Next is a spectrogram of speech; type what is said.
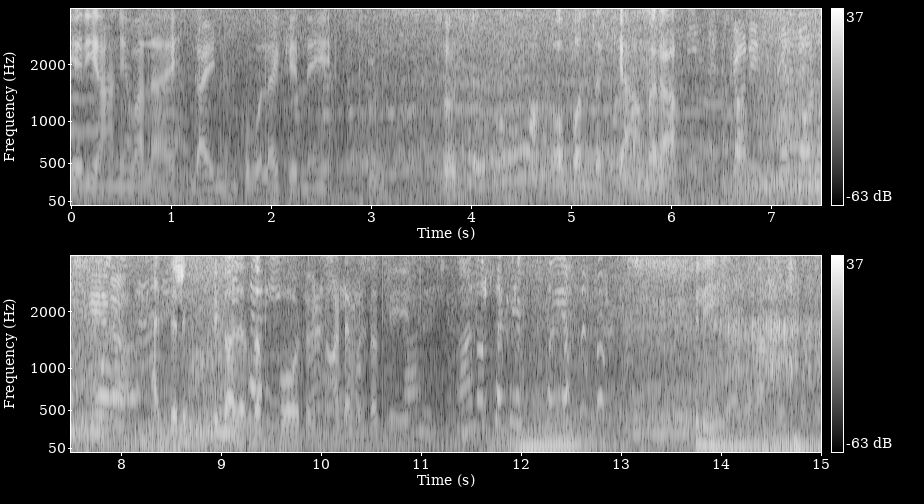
एरिया आने वाला है। गाइड ने हमको बोला कि नहीं should open the camera actually because of the boat we not able to see it अगर आप देखोगे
